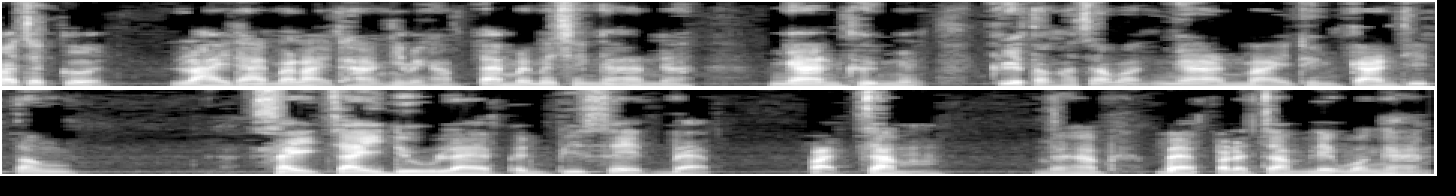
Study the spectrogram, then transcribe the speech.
ก็จะเกิดรายได้มาหลายทางเห็นไหมครับ แต่มันไม่ใช่งานนะงานคือคือต้องเข้าใจว่างานหมายถึงการที่ต้องใส่ใจดูแลเป็นพิเศษแบบประจำ นะครับแบบประจำเรียกว่างาน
